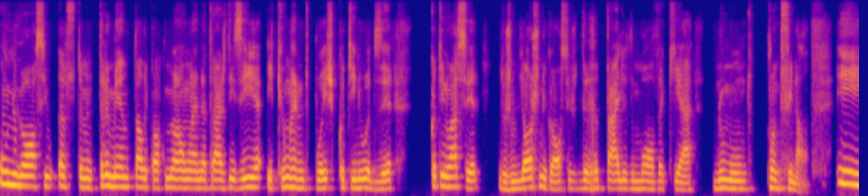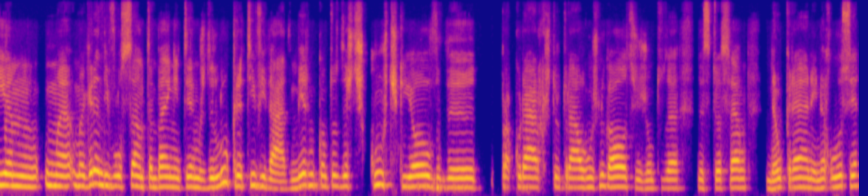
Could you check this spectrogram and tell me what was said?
um negócio absolutamente tremendo, tal e qual como eu há um ano atrás dizia, e que um ano depois continua a dizer, continua a ser dos melhores negócios de retalho de moda que há no mundo, ponto final. E um, uma, uma grande evolução também em termos de lucratividade, mesmo com todos estes custos que houve de procurar reestruturar alguns negócios junto da, da situação na Ucrânia e na Rússia,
